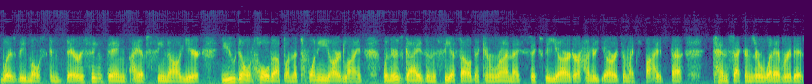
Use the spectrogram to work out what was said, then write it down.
was the most embarrassing thing I have seen all year. You don't hold up on the 20 yard line when there's guys in the CFL that can run a 60 yard or 100 yards in like five, uh, 10 seconds or whatever it is.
